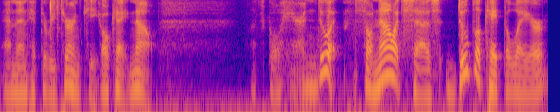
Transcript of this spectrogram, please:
and then hit the return key. Okay, now let's go here and do it. So now it says duplicate the layer.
